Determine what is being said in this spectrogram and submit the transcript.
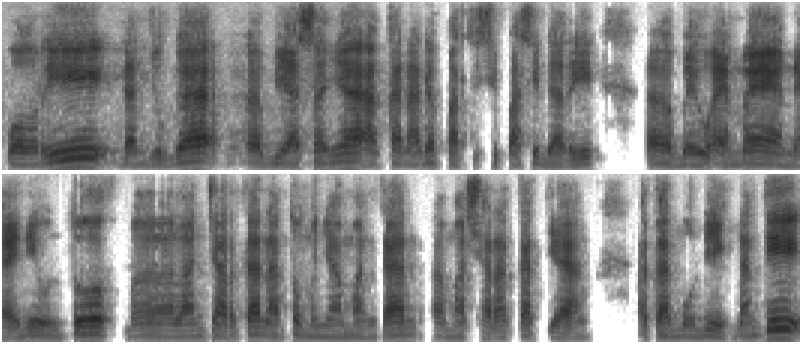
Polri dan juga eh, biasanya akan ada partisipasi dari eh, BUMN ya ini untuk melancarkan atau menyamankan masyarakat yang akan mudik. Nanti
